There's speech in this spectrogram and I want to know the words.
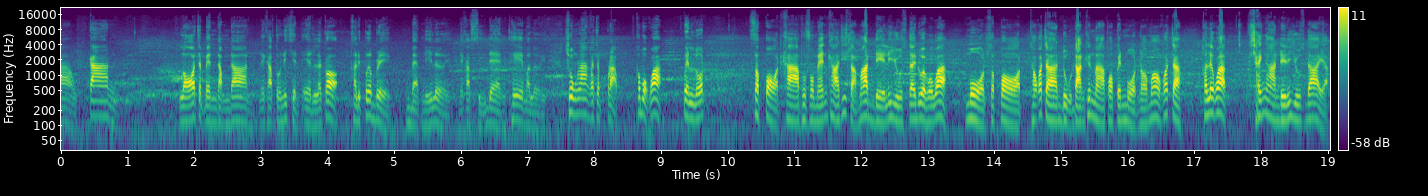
19 ก้านล้อจะเป็นดำด้านนะครับตรงนี้เขียน N แล้วก็คาลิเปอร์เบรกแบบนี้เลยนะครับ สีแดงเท่มาเลย ช่วงล่างก็จะปรับ เขาบอกว่าเป็นรถสปอร์ตคาร์ p พ r ร์ฟอร์แมนซ์คาร์ที่สามารถเดลี่ยูสได้ด้วย เพราะว่าโหมดสปอร์ตเขาก็จะดุดันขึ้นมา พอเป็นโหมด normal ก็จะเขาเรียกว่าใช้งานเดลี่ยูสได้อะ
